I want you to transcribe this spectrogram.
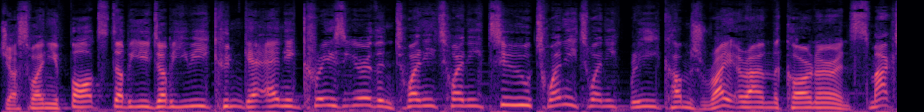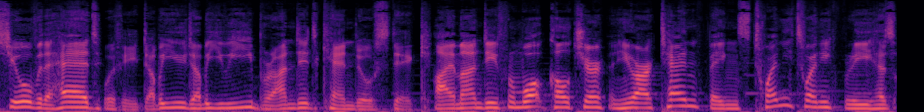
Just when you thought WWE couldn't get any crazier than 2022, 2023 comes right around the corner and smacks you over the head with a WWE branded kendo stick. I'm Andy from WhatCulture, and here are 10 things 2023 has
